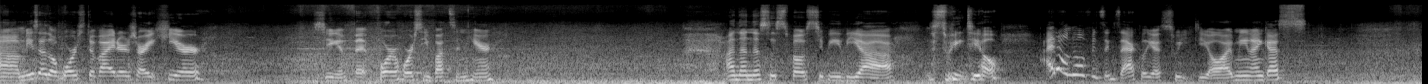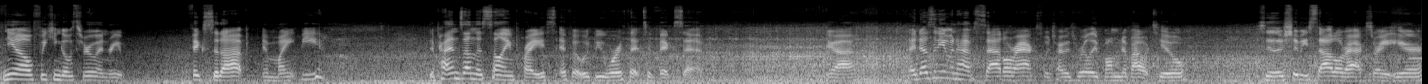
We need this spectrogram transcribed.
Um, these are the horse dividers right here. So you can fit four horsey butts in here. And then this is supposed to be the, uh, the sweet deal. I don't know if it's exactly a sweet deal. I mean, I guess, you know, if we can go through and re- fix it up, it might be. Depends on the selling price if it would be worth it to fix it. Yeah. It doesn't even have saddle racks, which I was really bummed about too. See, there should be saddle racks right here.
